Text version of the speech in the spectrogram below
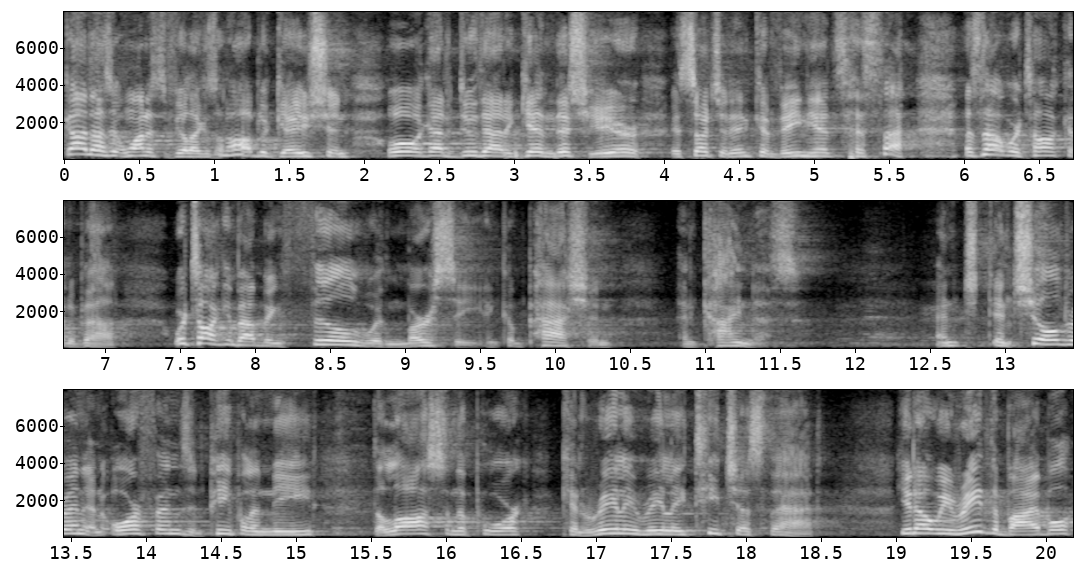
God doesn't want us to feel like it's an obligation. Oh, I got to do that again this year. It's such an inconvenience. That's not, that's not what we're talking about. We're talking about being filled with mercy and compassion and kindness. And, and children and orphans and people in need, the lost and the poor, can really, really teach us that. You know, we read the Bible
